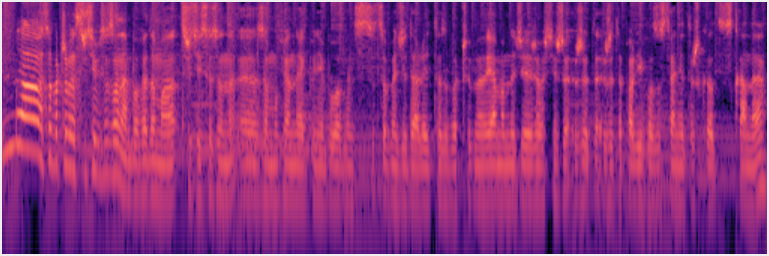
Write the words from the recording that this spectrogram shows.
No, zobaczymy z trzecim sezonem, bo wiadomo, trzeci sezon e, zamówiony jakby nie było, więc co, co, będzie dalej, to zobaczymy. Ja mam nadzieję, że właśnie, że, że, te, że te paliwo zostanie troszkę odzyskane.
